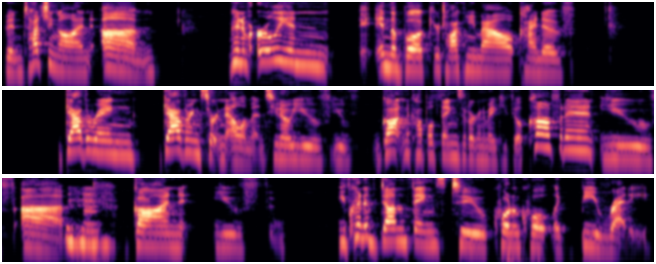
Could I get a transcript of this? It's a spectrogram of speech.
been touching on. Um, kind of early in in the book, you're talking about kind of gathering gathering certain elements. You know, you've you've gotten a couple things that are going to make you feel confident. You've um, Mhm. gone. You've you've kind of done things to quote unquote like be ready.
